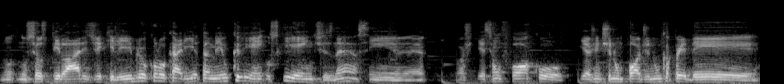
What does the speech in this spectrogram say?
no, nos seus pilares de equilíbrio, eu colocaria também cliente, os clientes, né? Assim, é, eu acho que esse é um foco que a gente não pode nunca perder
